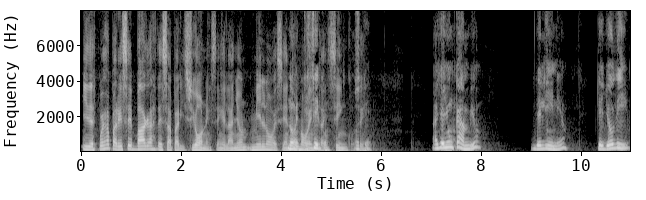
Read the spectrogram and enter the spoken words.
Y después aparece Vagas Desapariciones en el año 1995. Sí. Ok. Ahí hay un cambio de línea que yo di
